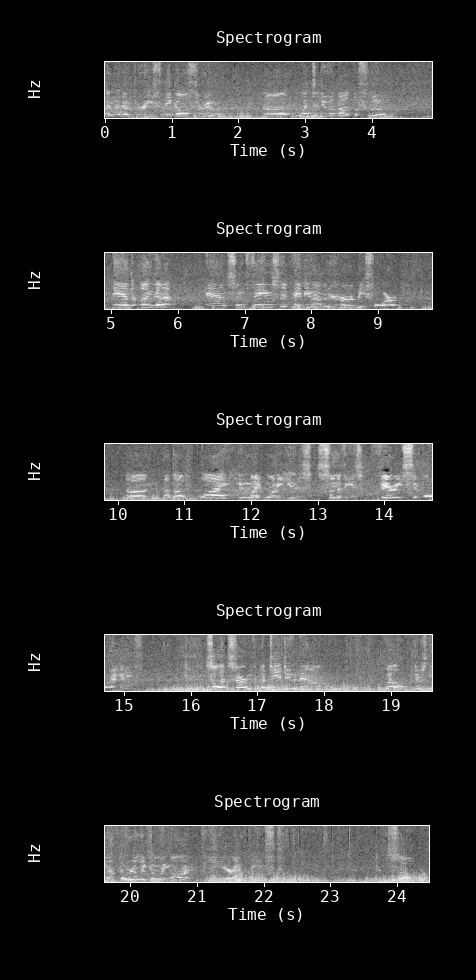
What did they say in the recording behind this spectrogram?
I'm going to briefly go through uh, what to do about the flu, and I'm going to add some things that maybe you haven't heard before um, about why you might want to use some of these very simple remedies. So let's start with what do you do now? Well, there's nothing really going on here at least. So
